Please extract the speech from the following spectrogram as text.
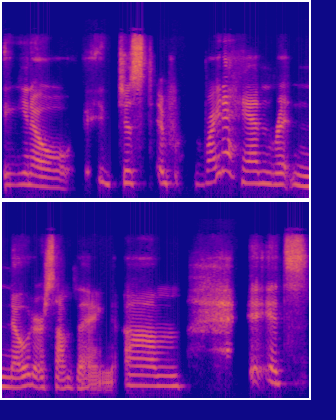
you know just write a handwritten note or something um it- it's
